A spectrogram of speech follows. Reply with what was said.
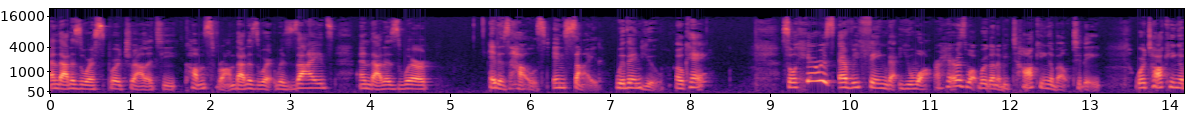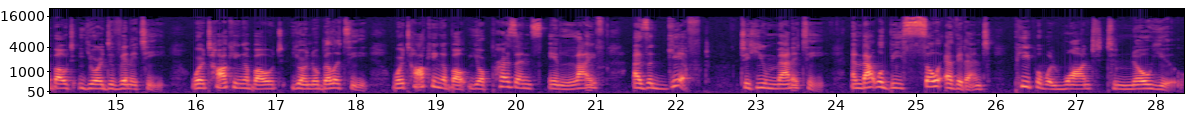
And that is where spirituality comes from. That is where it resides. And that is where it is housed inside within you. Okay? So here is everything that you are. Here is what we're going to be talking about today. We're talking about your divinity. We're talking about your nobility. We're talking about your presence in life as a gift to humanity. And that will be so evident, people will want to know you.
